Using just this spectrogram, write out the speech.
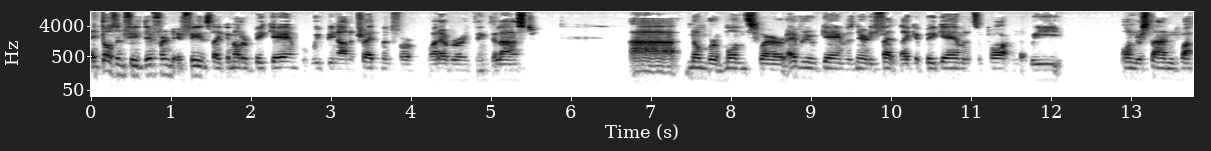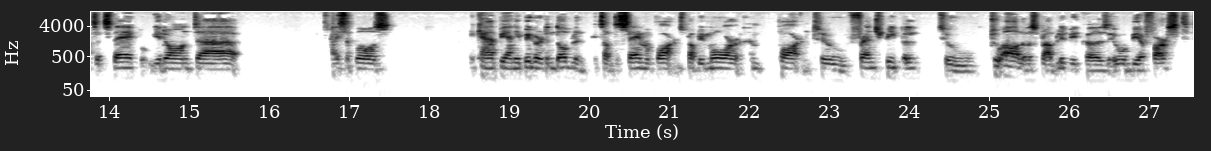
it doesn't feel different. It feels like another big game. But we've been on a treadmill for whatever I think the last uh, number of months where every game has nearly felt like a big game, and it's important that we understand what's at stake, but you don't. Uh, I suppose it can't be any bigger than Dublin. It's of the same importance, probably more important to French people, to to all of us probably, because it would be a first.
